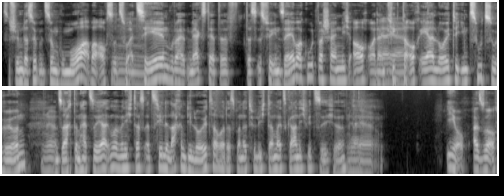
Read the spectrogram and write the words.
so schlimm das wird mit so einem Humor, aber auch so mm. zu erzählen, wo du halt merkst, der, das ist für ihn selber gut wahrscheinlich auch, aber dann ja, kriegt ja. er auch eher Leute, ihm zuzuhören ja. und sagt dann halt so, ja, immer wenn ich das erzähle, lachen die Leute, aber das war natürlich damals gar nicht witzig. Ja, ja. ja. Jo, also auch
